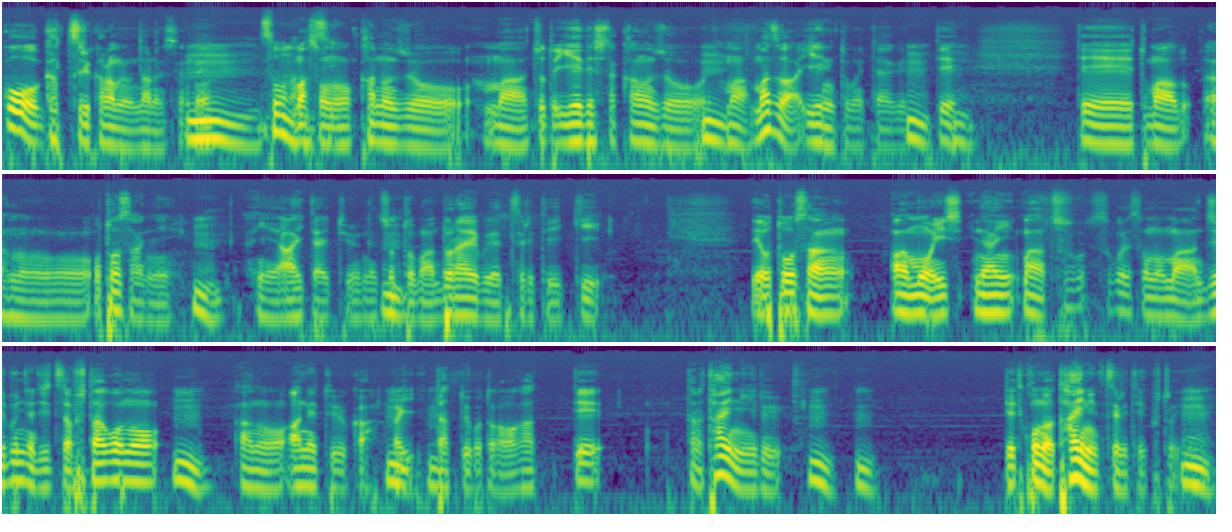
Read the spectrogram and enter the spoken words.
構がっつり絡むようになるんですよね。うん、そうなんまあ、ですよ。その彼女を、まあ、ちょっと家出した彼女を、うん。まあ、まずは家に泊めてあげて、うん。で、えーとまああのーお父さんに会いたいというん。でちょっとまあドライブで連れて行き、でお父さんはもういしいない、まあ、そそこでその、まあ、自分には実は双子のうん、あの姉というかうん。がいたということが分かって、ただタイにいるで今度はタイに連れていくという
